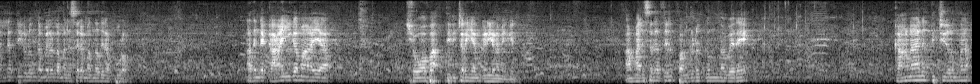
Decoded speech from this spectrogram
അതിന്റെ തമ്മിലുള്ള മത്സരം കായികമായ ശോഭ തിരിച്ചറിയാൻ കഴിയണമെങ്കിൽ ആ മത്സരത്തിൽ പങ്കെടുക്കുന്നവരെ കാണാനെത്തിച്ചേർന്ന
